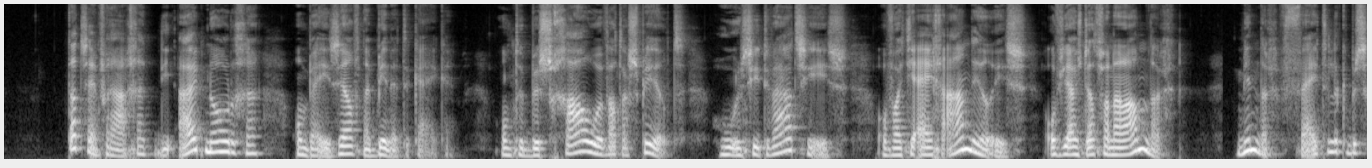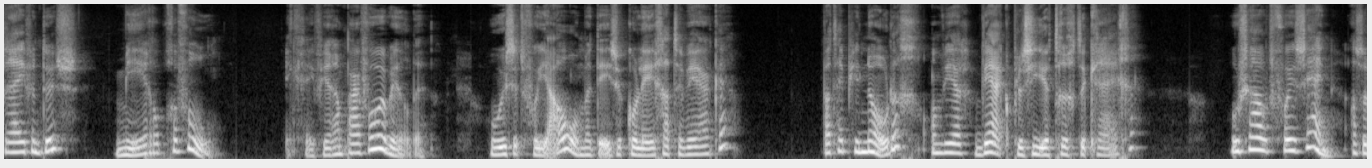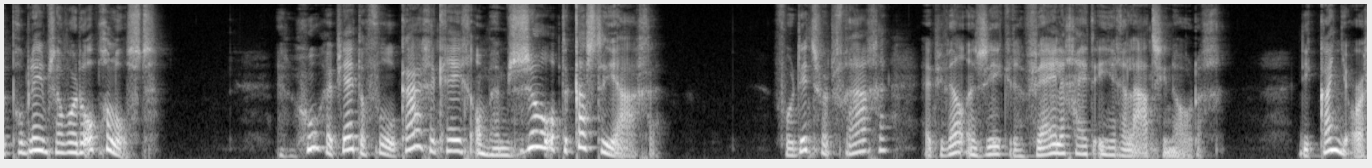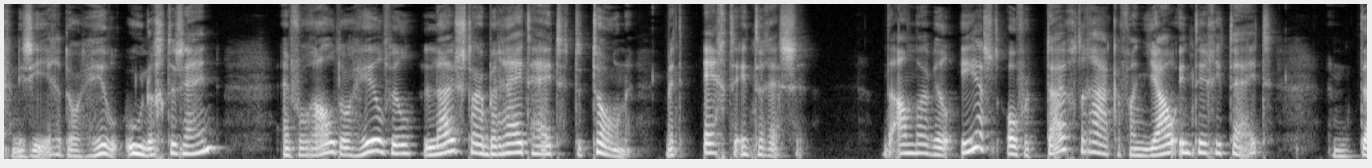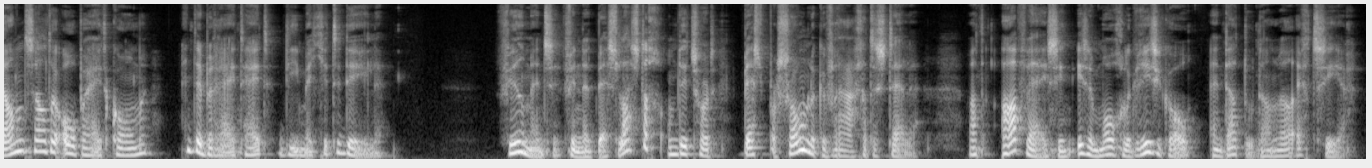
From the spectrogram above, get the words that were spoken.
Dat zijn vragen die uitnodigen om bij jezelf naar binnen te kijken, om te beschouwen wat er speelt, hoe een situatie is, of wat je eigen aandeel is, of juist dat van een ander. Minder feitelijk beschrijvend dus, meer op gevoel. Ik geef hier een paar voorbeelden. Hoe is het voor jou om met deze collega te werken? Wat heb je nodig om weer werkplezier terug te krijgen? Hoe zou het voor je zijn als het probleem zou worden opgelost? En hoe heb jij toch voor elkaar gekregen om hem zo op de kast te jagen? Voor dit soort vragen heb je wel een zekere veiligheid in je relatie nodig. Die kan je organiseren door heel oenig te zijn en vooral door heel veel luisterbereidheid te tonen met echte interesse. De ander wil eerst overtuigd raken van jouw integriteit en dan zal er openheid komen en de bereidheid die met je te delen. Veel mensen vinden het best lastig om dit soort best persoonlijke vragen te stellen, want afwijzing is een mogelijk risico en dat doet dan wel echt zeer.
